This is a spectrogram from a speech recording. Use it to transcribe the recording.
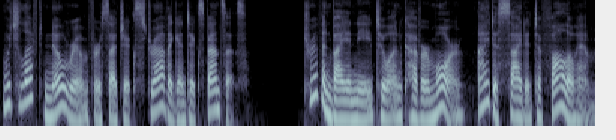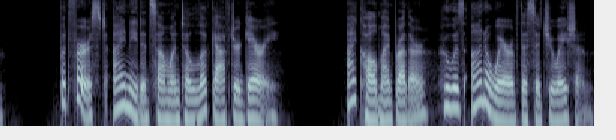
which left no room for such extravagant expenses. Driven by a need to uncover more, I decided to follow him. But first, I needed someone to look after Gary. I called my brother, who was unaware of the situation.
